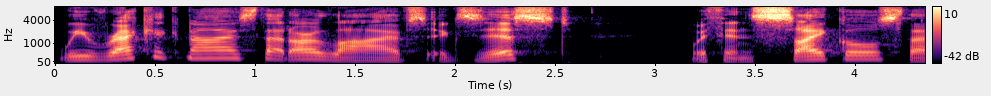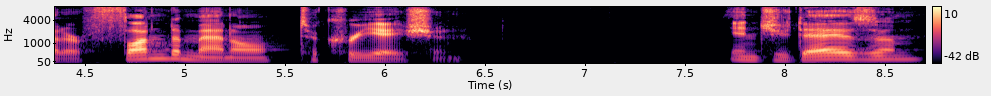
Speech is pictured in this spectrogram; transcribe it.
we recognize that our lives exist within cycles that are fundamental to creation. In Judaism,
